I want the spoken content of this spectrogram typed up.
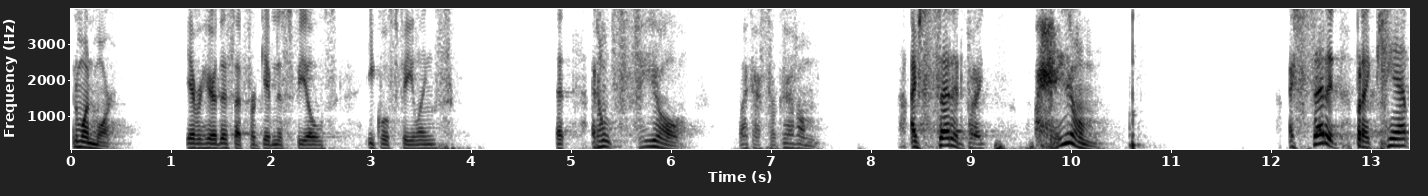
And one more. You ever hear this? That forgiveness feels equals feelings? That I don't feel like I forgive them. I've said it, but I, I hate them. I said it, but I can't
